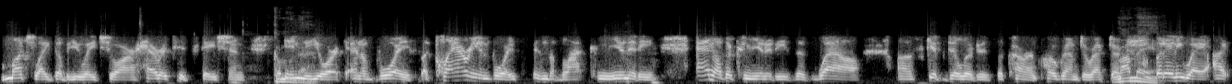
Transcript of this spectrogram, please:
much like WHUR heritage station Come in. New York and a voice, a clarion voice in the black community and other communities as well. Uh, Skip Dillard is the current program director. My man. But anyway, I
